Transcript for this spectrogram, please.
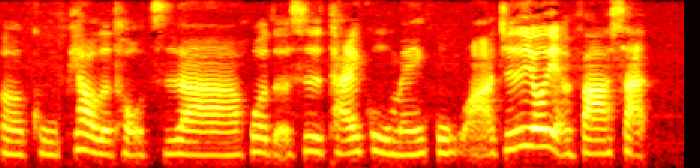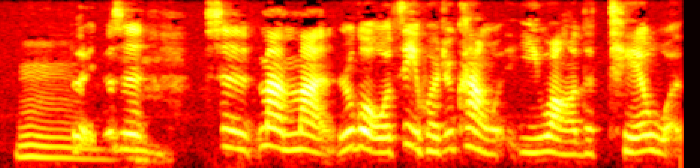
呃股票的投资啊，或者是台股、美股啊，其实有点发散。嗯，对，就是是慢慢。如果我自己回去看我以往的贴文，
